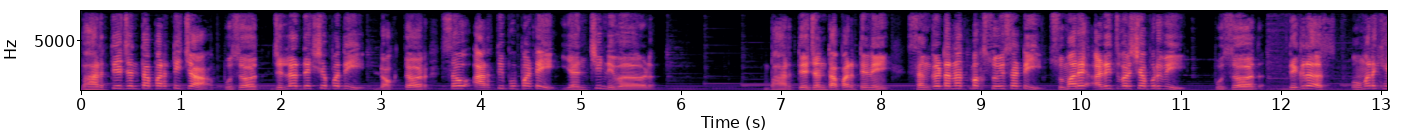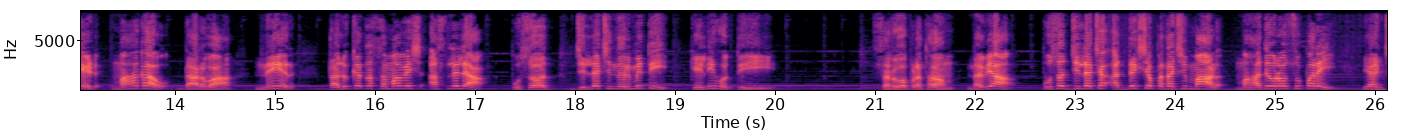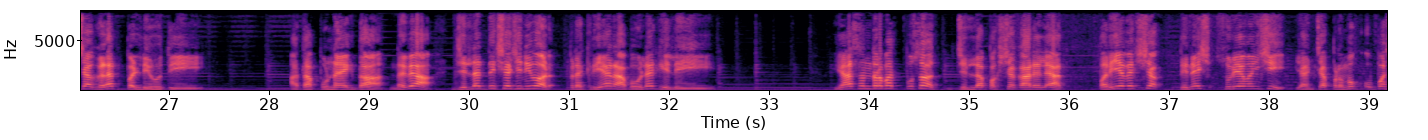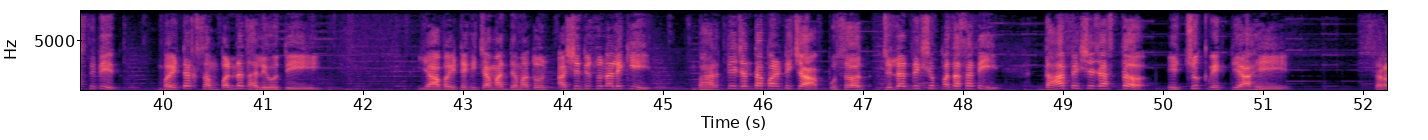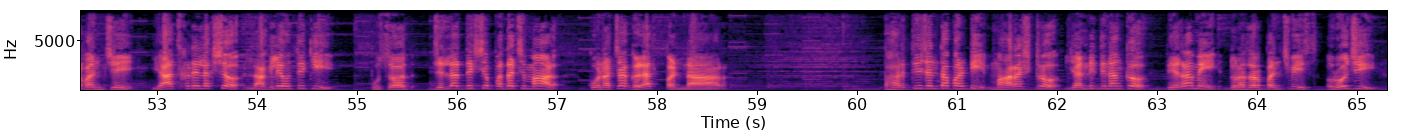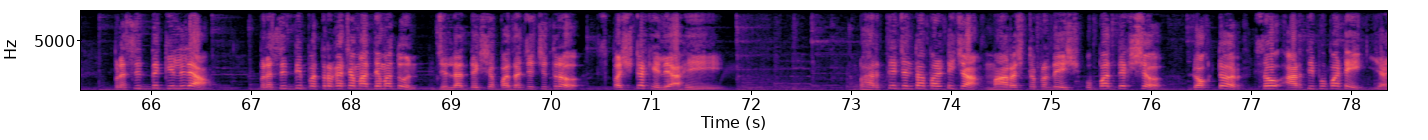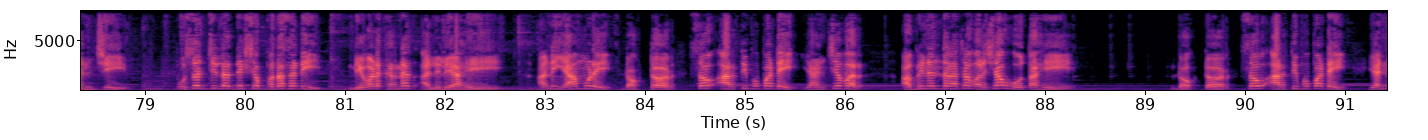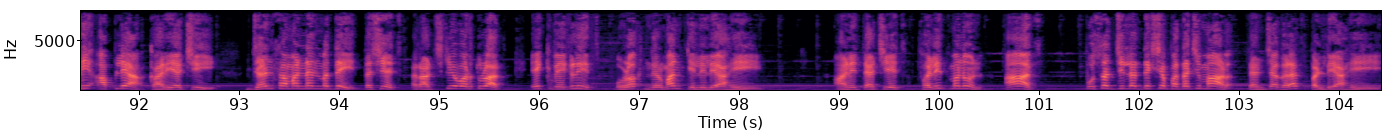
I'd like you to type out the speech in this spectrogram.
भारतीय जनता पार्टीच्या पुसद जिल्हाध्यक्षपदी डॉक्टर सौ आरती फुपाटे यांची निवड. भारतीय जनता पार्टीने संघटनात्मक सोयीसाठी सुमारे अडीच वर्षापूर्वी पुसद दिग्रस उमरखेड महागाव दारवा नेर तालुक्याचा समावेश असलेल्या पुसद जिल्ह्याची निर्मिती केली होती. सर्वप्रथम नव्या पुसद जिल्ह्याच्या अध्यक्षपदाची माळ महादेवराव सुपारे यांच्या गळ्यात पडली होती. आता पुन्हा एकदा नव्या जिल्हाध्यक्षाची निवड प्रक्रिया राबवल्या गेली. या संदर्भात पुसत जिल्हा पक्ष कार्यालयात पर्यवेक्षक दिनेश सूर्यवंशी यांच्या प्रमुख उपस्थितीत बैठक संपन्न झाली होती. या बैठकीच्या माध्यमातून असे दिसून आले की भारतीय जनता पार्टीच्या पुसत जिल्हाध्यक्ष पदासाठी दहा पेक्षा जास्त इच्छुक व्यक्ती आहे. सर्वांचे याचकडे लक्ष लागले होते की पुसद जिल्हाध्यक्ष पदाची माळ कोणाच्या गळ्यात पडणार? भारतीय जनता पार्टी महाराष्ट्र यांनी दिनांक तेरा मे दोन हजार पंचवीस रोजी प्रसिद्ध केलेल्या प्रसिद्धी पत्रकाच्या माध्यमातून जिल्हाध्यक्ष पदाचे चित्र स्पष्ट केले आहे. भारतीय जनता पार्टीच्या महाराष्ट्र प्रदेश उपाध्यक्ष डॉक्टर सौ आरती फुपाटे यांची पुसद जिल्हाध्यक्ष पदासाठी निवड करण्यात आलेली आहे. आणि यामुळे डॉक्टर सौ आरती फुपाटे यांच्यावर अभिनंदनाचा वर्षाव होत आहे. डॉक्टर सौ आरती पोपाटे यांनी आपल्या कार्याची जनसामान्यांमध्ये तसेच राजकीय वर्तुळात एक वेगळीच ओळख निर्माण केलेली आहे. आणि त्याचेच फलित म्हणून आज पुसद जिल्हाध्यक्ष पदाची माळ त्यांच्या गळ्यात पडली आहे.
